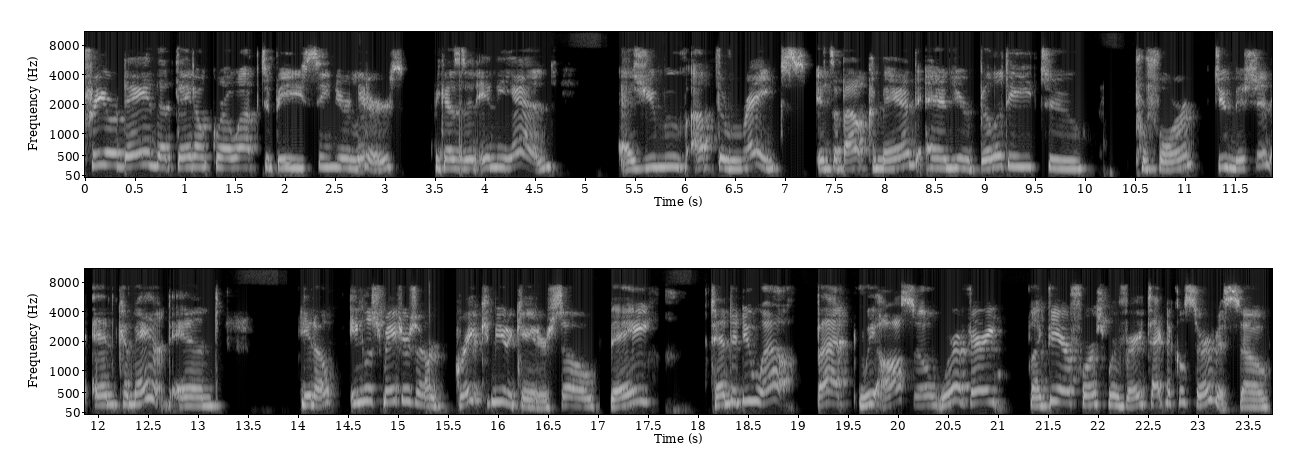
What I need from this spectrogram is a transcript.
preordain that they don't grow up to be senior leaders because in, in the end, as you move up the ranks, it's about command and your ability to perform, do mission, and command. And, you know, English majors are great communicators, so they tend to do well. But we also, we're a very like the Air Force, we're very technical service. So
